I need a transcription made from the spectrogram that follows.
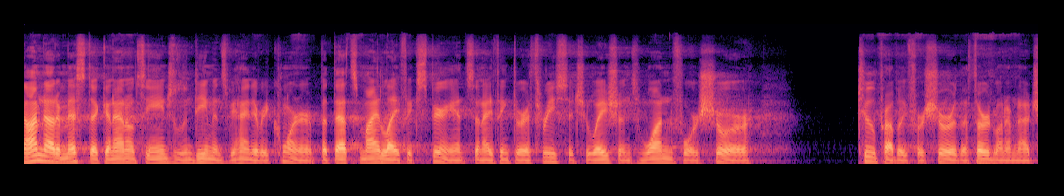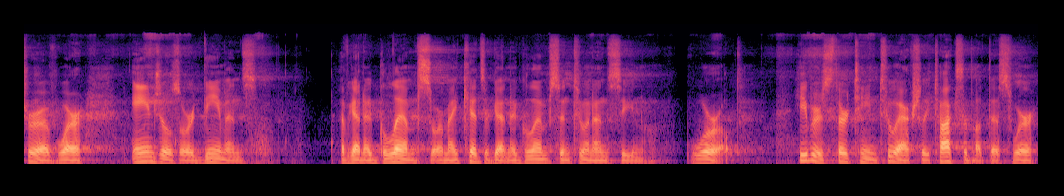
Now, I'm not a mystic and I don't see angels and demons behind every corner, but that's my life experience. And I think there are three situations one for sure, two probably for sure, the third one I'm not sure of, where angels or demons have gotten a glimpse, or my kids have gotten a glimpse into an unseen world. Hebrews 13:2 actually talks about this, where,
